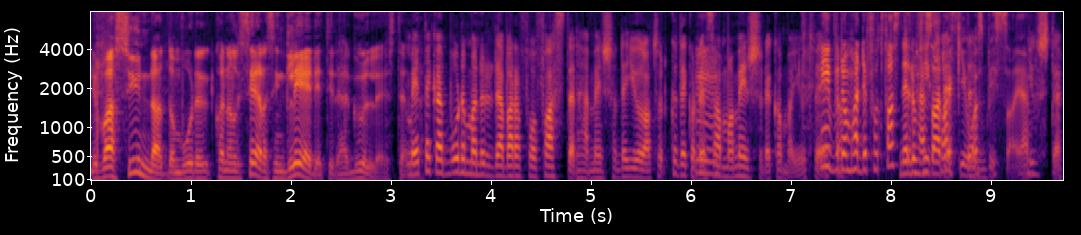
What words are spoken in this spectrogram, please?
Det är bara synd att de borde kanalisera sin glädje till det här guldet Men istället. jag tänker att borde man nu där bara få fast den här människan, det är ju alltså, tänk om det är samma människa, det kan man ju inte veta. Mm. Nej, för de hade fått fast Nej, den de här fick sarja fast den. kiuas pissaajan. Just det.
